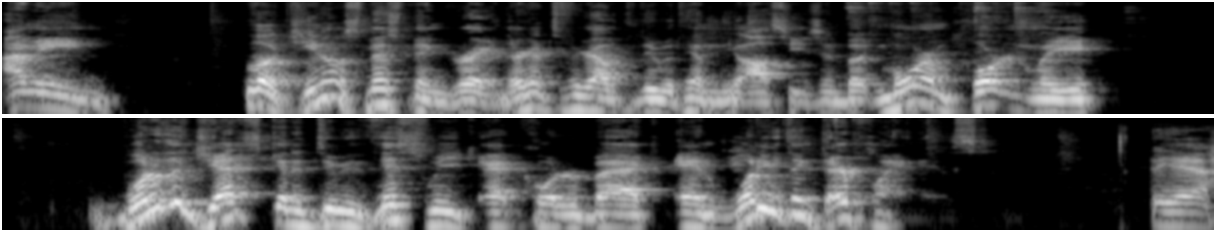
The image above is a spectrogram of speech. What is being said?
I mean, look, Geno Smith's been great. They're going to figure out what to do with him in the offseason. But more importantly, what are the Jets going to do this week at quarterback? And what do you think their plan is? Yeah,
